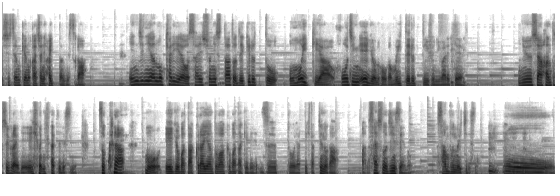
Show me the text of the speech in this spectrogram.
システム系の会社に入ったんですが、エンジニアのキャリアを最初にスタートできると思いきや、法人営業の方が向いてるっていうふうに言われて、入社半年ぐらいで営業になってですね、そこからもう営業畑、クライアントワーク畑でずっとやってきたっていうのが、あの最初の人生の3分の1ですね。うん。お。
